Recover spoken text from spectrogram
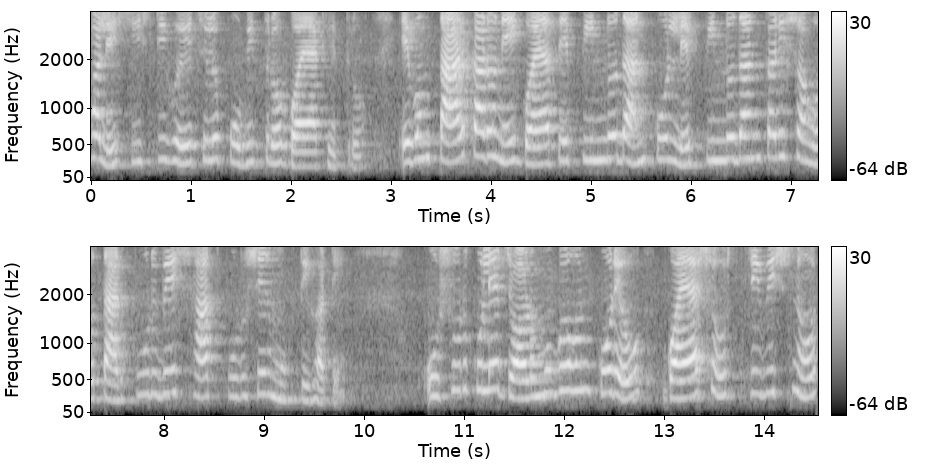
ফলে সৃষ্টি হয়েছিল পবিত্র গয়াক্ষেত্র এবং তার কারণেই গয়াতে পিণ্ডদান করলে পিণ্ডদানকারী সহ তার পূর্বে সাত পুরুষের মুক্তি ঘটে। অসুরকুলে জন্মগ্রহণ করেও গয়াসুর শ্রীবিষ্ণুর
